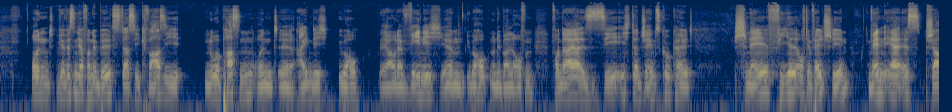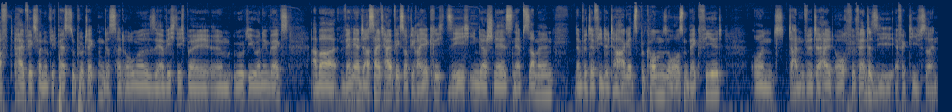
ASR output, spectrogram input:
Und wir wissen ja von den Bills, dass sie quasi nur passen und äh, eigentlich überhaupt, ja, oder wenig ähm, überhaupt nur den Ball laufen. Von daher sehe ich da James Cook halt schnell viel auf dem Feld stehen. Wenn er es schafft, halbwegs vernünftig Pass zu protecten, das ist halt auch immer sehr wichtig bei ähm, Rookie Running Backs. Aber wenn er das halt halbwegs auf die Reihe kriegt, sehe ich ihn da schnell Snaps sammeln. Dann wird er viele Targets bekommen, so aus dem Backfield. Und dann wird er halt auch für Fantasy effektiv sein.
